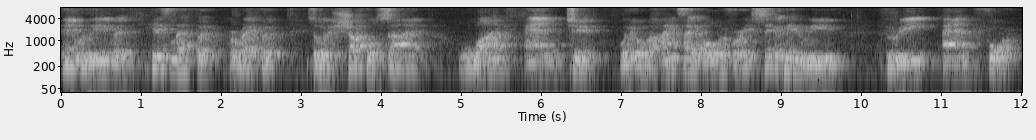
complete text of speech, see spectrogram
And we're leading with his left foot, her right foot. So with a shuffle side, one and two. We're going to go behind side over for a syncopated weave, three and four.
